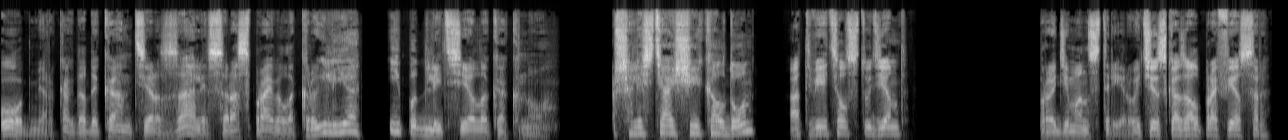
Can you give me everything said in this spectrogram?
обмер, когда декан Терзалис расправила крылья и подлетела к окну. «Шелестящий колдун?» — ответил студент. «Продемонстрируйте», — сказал профессор.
